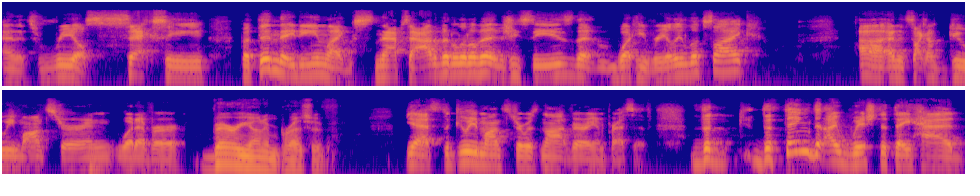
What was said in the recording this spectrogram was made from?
and it's real sexy. But then nadine like snaps out of it a little bit and she sees that what he really looks like uh, and it's like a gooey monster and whatever. Very unimpressive. Yes the gooey monster was not very impressive. The the thing that i wish that they had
